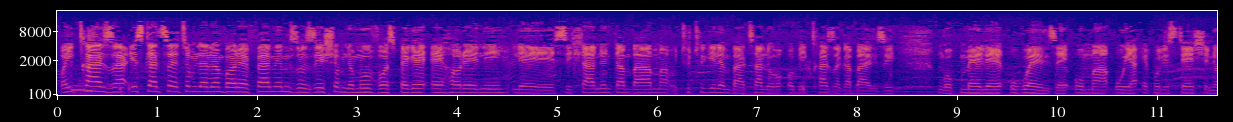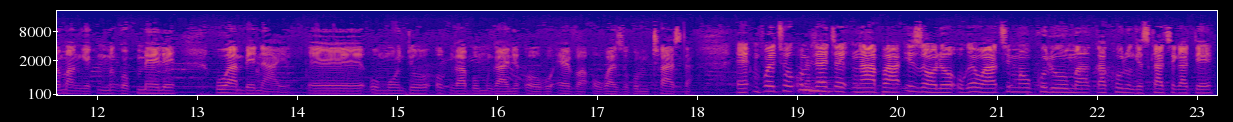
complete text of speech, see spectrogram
Mm. wayichaza isikhathi sethu umlalo wembolo FM imzonzisho mnomuvo osibheke ehoreni lesihlanu ntambama uthuthukile mbatha lo obichaza kabanzi ngokumele ukwenze uma uya epolice station noma ngek- ngokumele uhambe naye eh umuntu okungaba umngane or whoever okwazi ukumtrusta eh mfowethu umdlete ngapha izolo uke wathi mawukhuluma kakhulu ngesikhathi kade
